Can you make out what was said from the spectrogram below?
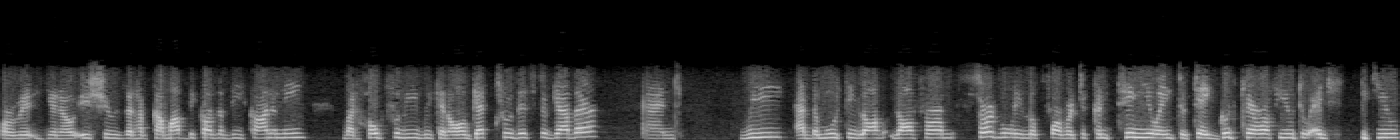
or you know issues that have come up because of the economy. But hopefully we can all get through this together. And we at the Murthy Law, Law Firm certainly look forward to continuing to take good care of you, to educate you,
